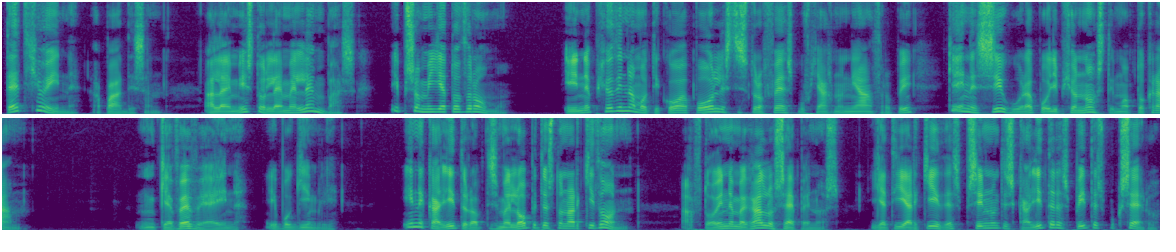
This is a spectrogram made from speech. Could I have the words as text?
Τέτοιο είναι, απάντησαν, αλλά εμείς το λέμε λέμπας ή ψωμί για το δρόμο. Είναι πιο δυναμωτικό από όλες τις τροφές που φτιάχνουν οι άνθρωποι και είναι σίγουρα πολύ πιο νόστιμο από το κραμ. «Και βέβαια είναι», είπε ο Γκίμλι. «Είναι καλύτερο από τις μελόπιτες των αρκιδών. Αυτό είναι μεγάλος έπαινος, γιατί οι αρκίδες ψήνουν τις καλύτερες πίτες που ξέρω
